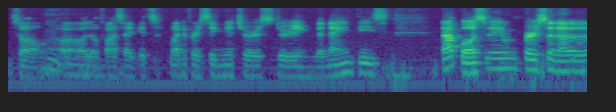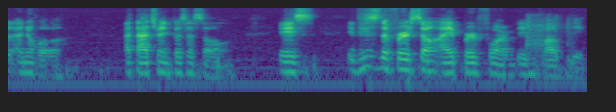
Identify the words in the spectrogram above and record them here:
song, Mm. All of Us. Like, it's one of her signatures during the 90s. Tapos, yung personal, ano ko, attachment ko sa song is, this is the first song I performed in public.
